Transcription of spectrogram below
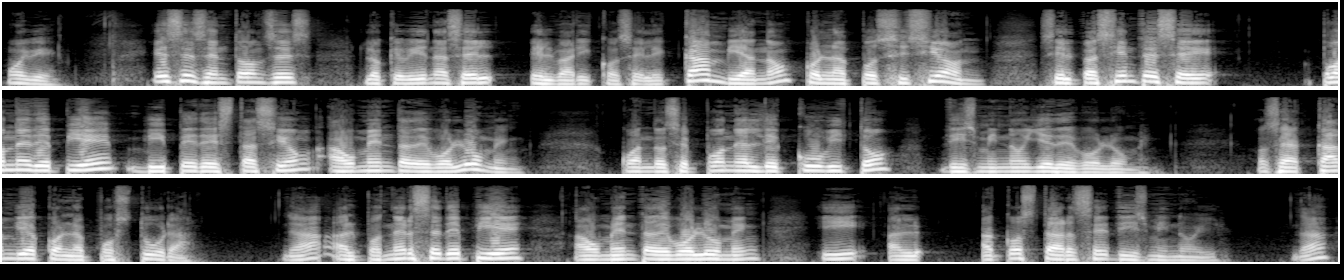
Muy bien. Ese es entonces lo que viene a ser el varicocele. Cambia, ¿no? Con la posición. Si el paciente se pone de pie, bipedestación, aumenta de volumen. Cuando se pone el decúbito, disminuye de volumen. O sea, cambia con la postura. ¿ya? Al ponerse de pie, aumenta de volumen y al acostarse, disminuye. ¿ya?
